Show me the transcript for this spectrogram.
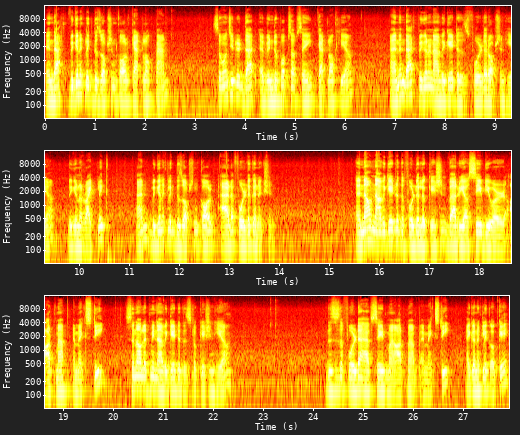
In that, we're gonna click this option called Catalog Pan. So once you did that, a window pops up saying Catalog here. And in that, we're gonna navigate to this folder option here. We're gonna right click and we're gonna click this option called Add a Folder Connection. And now navigate to the folder location where we have saved your ArcMap MXD so now let me navigate to this location here. This is the folder I have saved my ArcMap MXD I'm gonna click OK.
